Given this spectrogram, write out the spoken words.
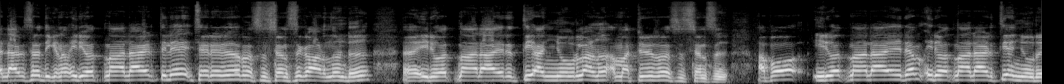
എല്ലാവരും ശ്രദ്ധിക്കണം. ഇരുപത്തിനാലായിരത്തിൽ ചെറിയൊരു റെസിസ്റ്റൻസ് കാണുന്നുണ്ട്. ഇരുപത്തിനാലായിരത്തി അഞ്ഞൂറിലാണ് മറ്റൊരു റെസിസ്റ്റൻസ് അപ്പോൾ ഇരുപത്തിനാലായിരം ഇരുപത്തിനാലായിരത്തി അഞ്ഞൂറ്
